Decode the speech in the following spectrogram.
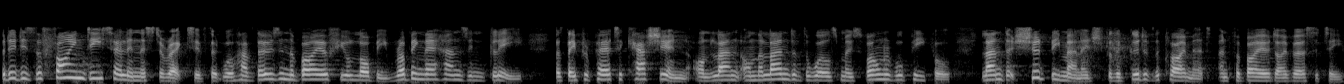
But it is the fine detail in this directive that will have those in the biofuel lobby rubbing their hands in glee as they prepare to cash in on, land, on the land of the world's most vulnerable people, land that should be managed for the good of the climate and for biodiversity.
